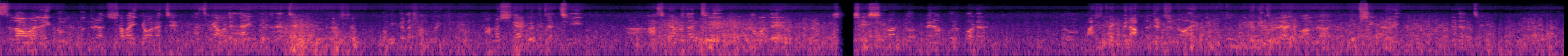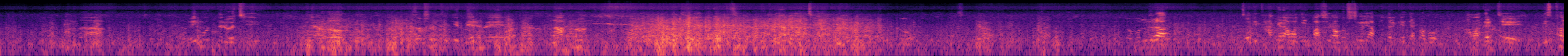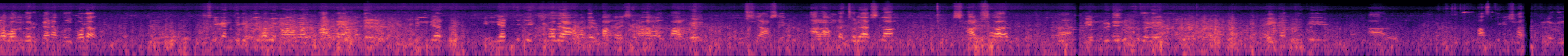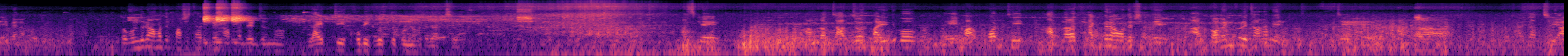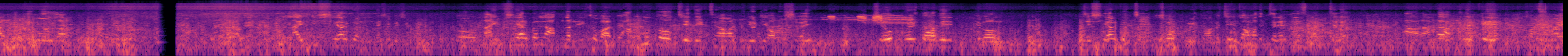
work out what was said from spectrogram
আসসালামু আলাইকুম বন্ধুরা, সবাই কেমন আছেন? আজকে আমাদের লাইভ করতে যাচ্ছে একটা দুর্ধর্ষ অভিজ্ঞতা সম্পর্কে। আমরা শেয়ার করতে চাচ্ছি আজকে আমরা যাচ্ছি আমাদের শেষ সীমান্ত বেনামপুর বর্ডার তো পাশে থাকবেন আপনাদের জন্য আরেকটি নতুন ভিডিও নিয়ে চলে আসব। আমরা খুব শীঘ্রই হতে যাচ্ছে। আমরা এই মুহূর্তে রয়েছি, এটা হলো যশোর থেকে বের হয়ে আছে তো বন্ধুরা, যদি থাকেন আমাদের পাশে, অবশ্যই আপনাদেরকে দেখাবো আমাদের যে স্থলবন্দর বেনাপোল বর্ডার সেখান থেকে কীভাবে মালামাল পার হয় আমাদের ইন্ডিয়ার ইন্ডিয়ার থেকে কীভাবে আমাদের বাংলাদেশে মালামাল পার হয়ে অবশ্যই আসে আর আমরা চলে আসলাম সারসার মেন রোডের ভিতরে। এইখান থেকে আর পাঁচ থেকে সাত তো বন্ধুরা, আমাদের পাশে থাকবেন। আপনাদের জন্য লাইভটি খুবই গুরুত্বপূর্ণ হতে যাচ্ছে। আজকে আমরা চারজন পাড়ি দিব। এই পথটি আপনারা থাকবেন আমাদের সাথে। আর কমেন্ট করে জানাবেন যে আমরা কোথায় যাচ্ছি, আর কি বললাম। লাইভটি শেয়ার করুন, বেশি বেশি করে। তো লাইভ শেয়ার করলে আপনার রিচও বাড়বে। আপনিও তো যে দেখছেন আমার ভিডিওটি অবশ্যই সেও করিতে হবে এবং যে শেয়ার করছে সেও করিতে হবে। যেহেতু আমাদের চ্যানেলটি ইসলামিক চ্যানেল আর আমরা আপনাদেরকে সবসময়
